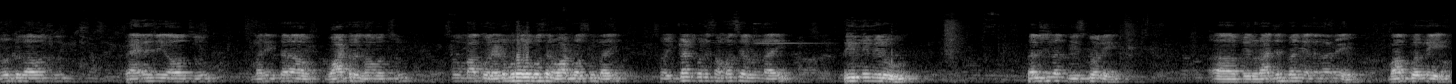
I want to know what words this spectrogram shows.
రోడ్డు కావచ్చు డ్రైనేజీ కావచ్చు మరి ఇతర వాటర్ కావచ్చు. సో మాకు రెండు మూడు రోజులకు ఒకసారి వాటర్ వస్తున్నాయి. సో ఇట్లాంటి కొన్ని సమస్యలు ఉన్నాయి. దీన్ని మీరు పరిశీలన తీసుకొని మీరు రాజ్యసభకి వెళ్ళగానే మాకు కొన్ని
